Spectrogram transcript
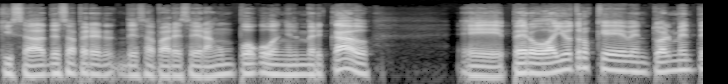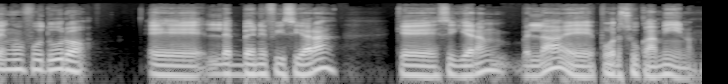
quizás desaparecerán un poco en el mercado, eh, pero hay otros que eventualmente en un futuro eh, les beneficiará que siguieran, ¿verdad? Eh, por su camino.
